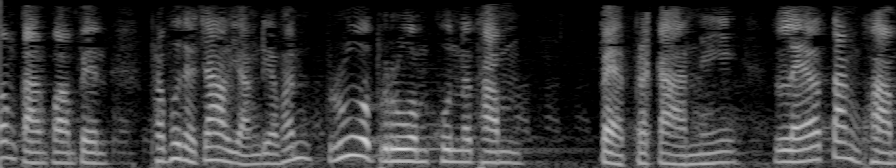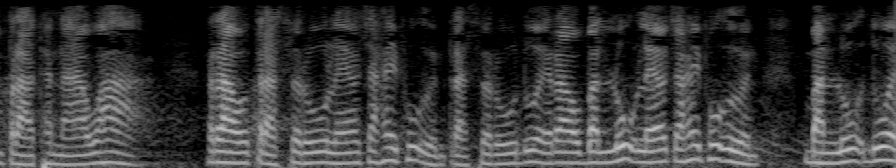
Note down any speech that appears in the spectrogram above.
ต้องการความเป็นพระพุทธเจ้าอย่างเดียวพันรวบรวมคุณธรรมแปดประการนี้ แล้วตั้งความปรารถนาว่า เราตรัสรู้แล้วจะให้ผู้อื่นตรัสรู้ด้วย เราบรรลุแล้วจะให้ผู้อื่น บรรลุด้วย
